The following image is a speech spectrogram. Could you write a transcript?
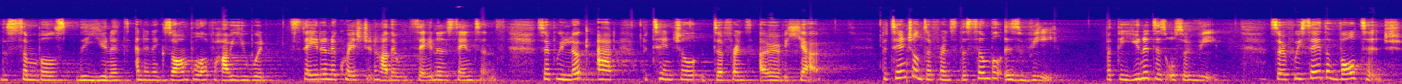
the symbols, the units, and an example of how you would say it in a question, how they would say it in a sentence. So if we look at potential difference over here, potential difference, the symbol is V, but the unit is also V. So if we say the voltage,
